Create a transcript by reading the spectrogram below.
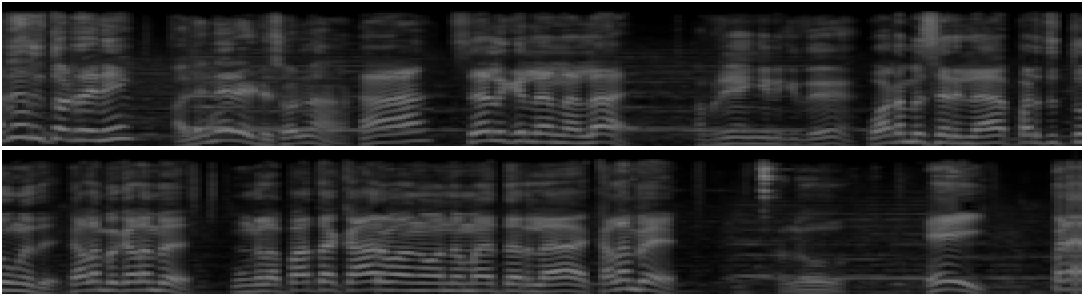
அது எதுக்கு தொடர நீ? அது என்ன ரேட்டு சொல்லலாம். ஆ சேலுக்கு இல்லைன்னல அப்புறம் எங்க நிக்குது? உடம்பு சரியில்லை படுத்து தூங்குது. கிளம்பு கிளம்பு. உங்களை பார்த்தா கார் வாங்க வந்த மாதிரி தெரியல. கிளம்பு. ஹலோ. ஏய் பட.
